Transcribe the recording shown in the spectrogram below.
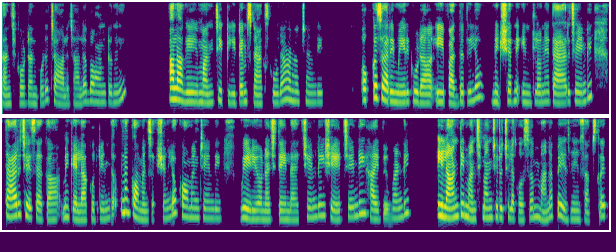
నంచుకోవటానికి కూడా చాలా చాలా బాగుంటుంది అలాగే మంచి టీ టైమ్ స్నాక్స్ కూడా అనొచ్చండి. ఒక్కసారి మీరు కూడా ఈ పద్ధతిలో మిక్చర్‌ని ఇంట్లోనే తయారు చేయండి. తయారు చేశాక మీకు ఎలా కుదిరిందో నాకు కామెంట్ సెక్షన్‌లో కామెంట్ చేయండి. వీడియో నచ్చితే లైక్ చేయండి, షేర్ చేయండి, హైప్ ఇవ్వండి. ఇలాంటి మంచి మంచి రుచుల కోసం మన పేజ్‌ని సబ్స్క్రైబ్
